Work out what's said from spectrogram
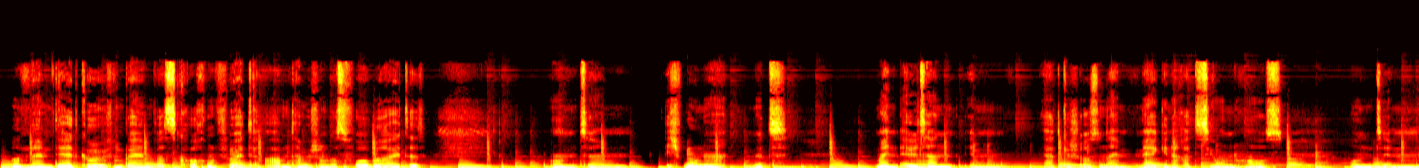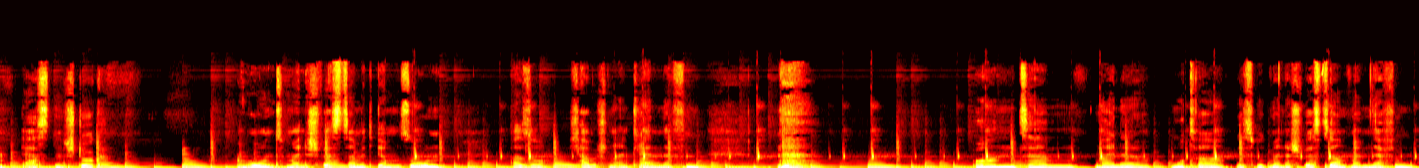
und meinem Dad geholfen beim was kochen. Für heute Abend haben wir schon was vorbereitet. Und ähm, ich wohne mit meinen Eltern im Erdgeschoss in einem Mehrgenerationenhaus und im ersten Stock wohnt meine Schwester mit ihrem Sohn. Also ich habe schon einen kleinen Neffen. Und ähm, meine Mutter ist mit meiner Schwester und meinem Neffen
